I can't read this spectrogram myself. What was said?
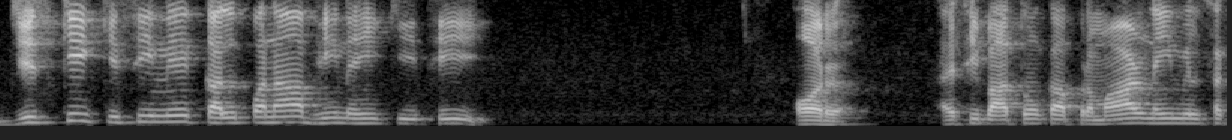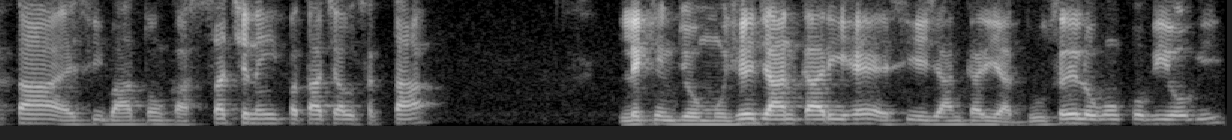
जिसकी किसी ने कल्पना भी नहीं की थी। और ऐसी बातों का प्रमाण नहीं मिल सकता, ऐसी बातों का सच नहीं पता चल सकता। लेकिन जो मुझे जानकारी है, ऐसी ही जानकारी या दूसरे लोगों को भी होगी।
